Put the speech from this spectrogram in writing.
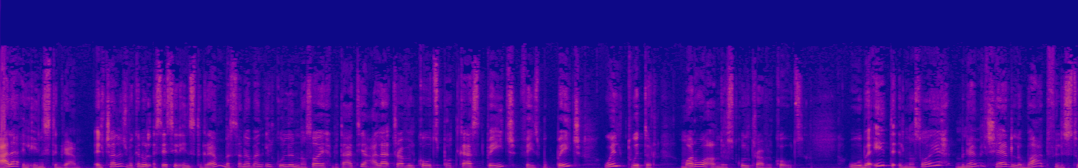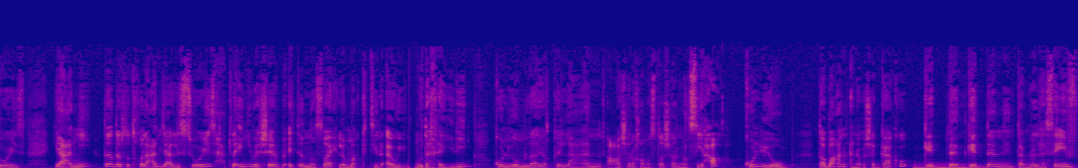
على الإنستجرام. ال challenge مكانه الأساسي الإنستجرام بس أنا بنقل كل النصايح بتاعتي على ترافل كودز podcast page فيسبوك page والتويتر. مروة underscore ترافل كودز وبقيه النصايح بنعمل share لبعض في ال stories يعني تقدر تدخل عندي على ال stories هتلاقيني ب share بقية النصايح اللي هم كتير قوي. متخيلين؟ كل يوم لا يقل عن 10 15 نصيحة كل يوم. طبعا أنا بشجعكم جدا جدا إن أنتوا تعملوا لها save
